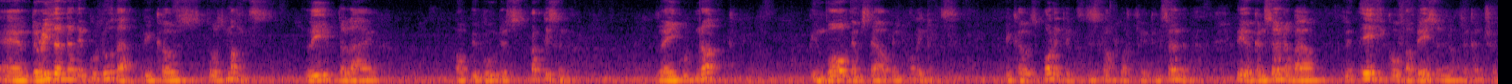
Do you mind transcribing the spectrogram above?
And the reason that they could do that, because those monks live the life of a Buddhist practitioner. They would not involve themselves in politics, because politics is not what they're concerned about. They are concerned about the ethical foundation of the country,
